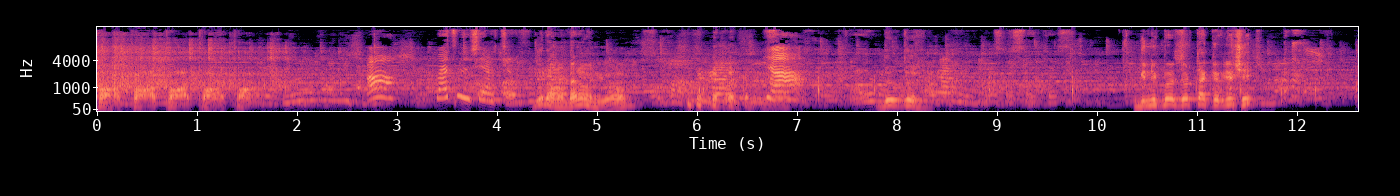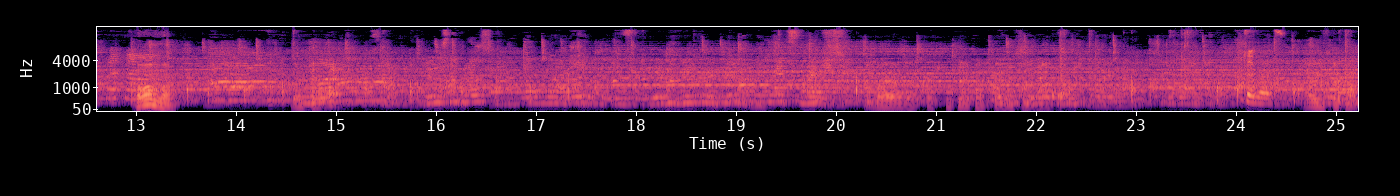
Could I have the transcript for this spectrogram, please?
Pat pat pat pat pat. Aa, ben sana bir şey yapacağım. Dur ama ben oynuyorum. Ya. Dur dur. Günlük böyle 4 dakika video çek. Tamam mı? Biraz. Bir dakika. Şu şöyle kaç tane mesela. Tabii. Hadi git bakalım.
